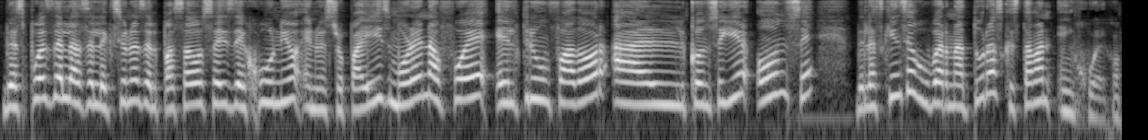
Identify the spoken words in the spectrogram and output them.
Después de las elecciones del pasado 6 de junio en nuestro país, Morena fue el triunfador al conseguir 11 de las 15 gubernaturas que estaban en juego.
